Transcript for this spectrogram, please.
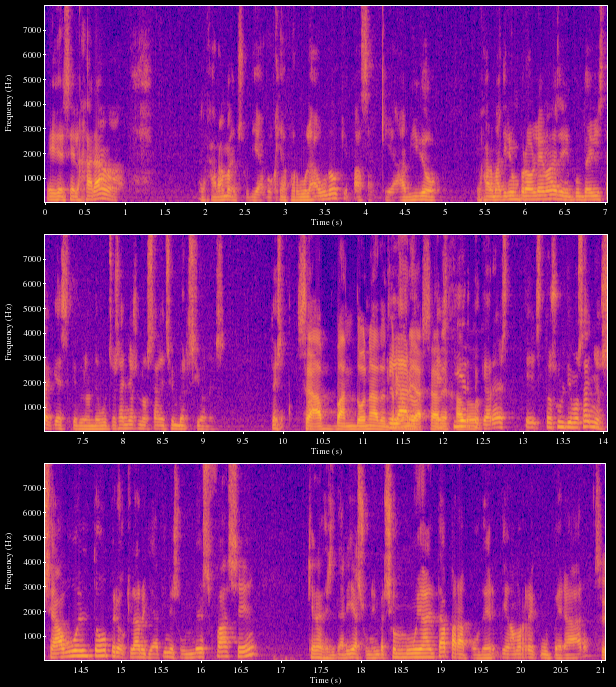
me dices, el Jarama, el Jarama en su día cogía Fórmula 1, ¿qué pasa? Que ha habido, el Jarama tiene un problema desde mi punto de vista, que es que durante muchos años no se han hecho inversiones. Entonces, se ha abandonado, entre claro, comillas, se ha es dejado. cierto que ahora est- estos últimos años se ha vuelto, pero claro, ya tienes un desfase que necesitarías una inversión muy alta para poder, digamos, recuperar Sí,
